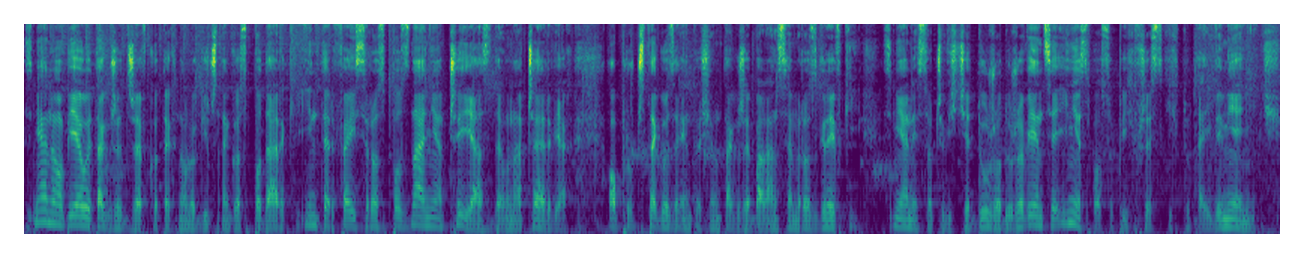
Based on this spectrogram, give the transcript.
Zmiany objęły także drzewko technologiczne gospodarki, interfejs rozpoznania czy jazdę na czerwiach. Oprócz tego zajęto się także balansem rozgrywki. Zmian jest oczywiście dużo, dużo więcej i nie sposób ich wszystkich tutaj wymienić.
